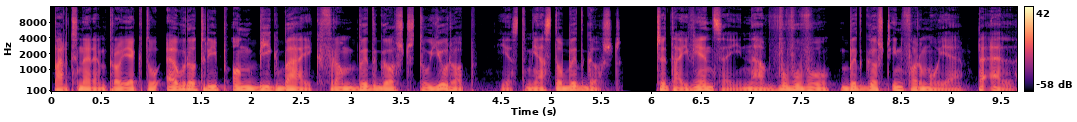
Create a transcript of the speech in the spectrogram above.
Partnerem projektu Eurotrip on Big Bike from Bydgoszcz to Europe jest miasto Bydgoszcz. Czytaj więcej na www.bydgoszczynformuje.pl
